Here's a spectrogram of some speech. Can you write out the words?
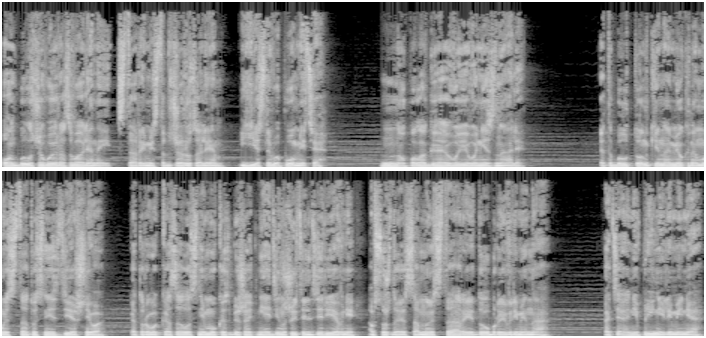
Он был живой развалиной, старый мистер Джерузалем, если вы помните. Но, полагаю, вы его не знали. Это был тонкий намек на мой статус нездешнего, которого, казалось, не мог избежать ни один житель деревни, обсуждая со мной старые добрые времена. Хотя они приняли меня,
